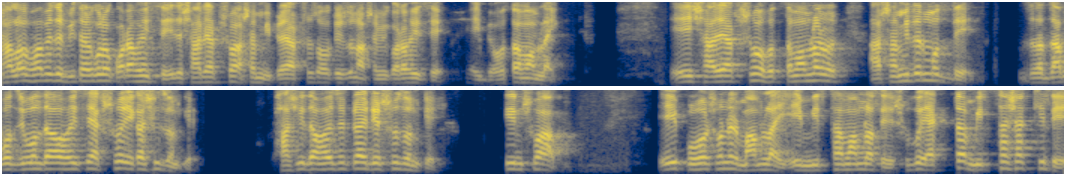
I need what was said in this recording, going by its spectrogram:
ঢালাওভাবে যে বিচারগুলো করা হয়েছে যে সাড়ে আটশো আসামি, প্রায় আটশো চৌত্রিশ জন আসামি করা হয়েছে এই হত্যা মামলায়। এই সাড়ে আটশো হত্যা মামলার আসামিদের মধ্যে যাবজ্জীবন দেওয়া হয়েছে একশো একাশি জনকে, ফাঁসি দেওয়া হয়েছে প্রায় দেড়শো জনকে, তিনশো আপ। এই প্রহসনের মামলায়, এই মিথ্যা মামলাতে শুধু একটা মিথ্যা সাক্ষীতে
